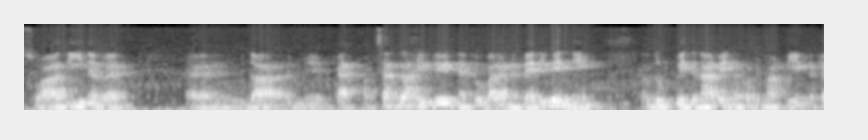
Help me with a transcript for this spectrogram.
ස්වාධීනව උදා මේ පක්ෂග්‍රාහී වෙන්නේ නැතුව බලන්න බැරි වෙන්නේ දුක් වේදනාව එනකොටම අපි ඒකට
